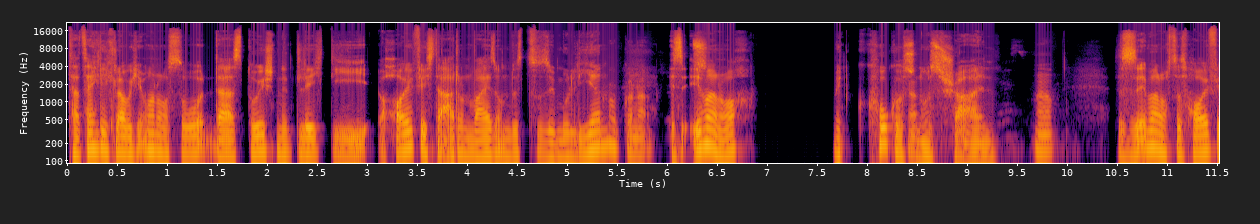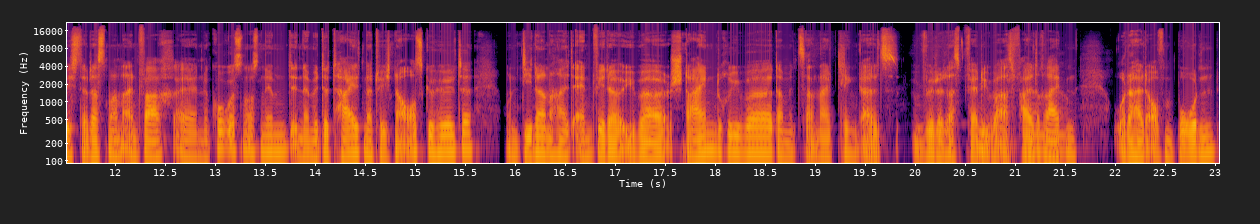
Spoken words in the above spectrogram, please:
tatsächlich, glaube ich, immer noch so, dass durchschnittlich die häufigste Art und Weise, um das zu simulieren, Coconut. ist immer noch mit Kokosnussschalen. Ja. Das ist immer noch das häufigste, dass man einfach äh, eine Kokosnuss nimmt, in der Mitte teilt, natürlich eine ausgehöhlte und die dann halt entweder über Stein drüber, damit es dann halt klingt, als würde das Pferd über Asphalt Ja, ja. reiten oder halt auf dem Boden,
